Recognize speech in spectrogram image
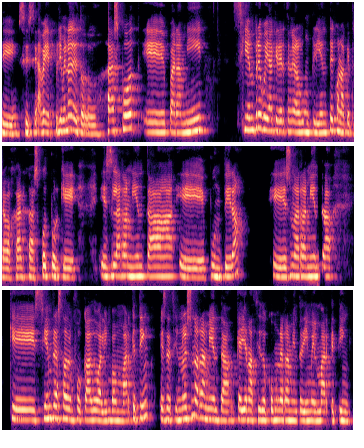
Sí, sí, sí. A ver, primero de todo, Haspot, eh, para mí, siempre voy a querer tener algún cliente con la que trabajar Haspot porque es la herramienta eh, puntera, es una herramienta que siempre ha estado enfocado al inbound marketing, es decir, no es una herramienta que haya nacido como una herramienta de email marketing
